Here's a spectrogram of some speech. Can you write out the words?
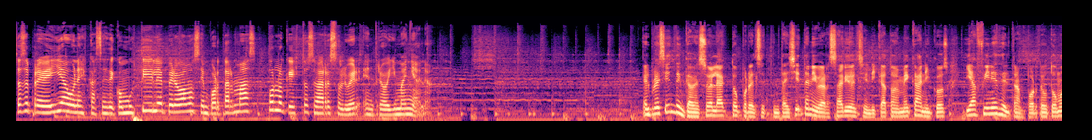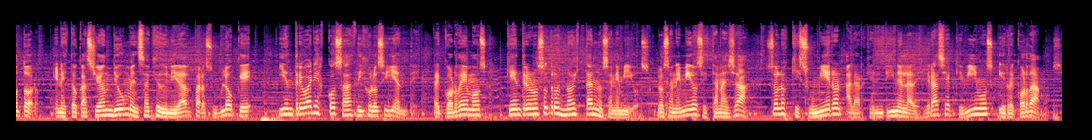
ya se preveía una escasez de combustible, pero vamos a importar más, por lo que esto se va a resolver entre hoy y mañana. El presidente encabezó el acto por el 77 aniversario del Sindicato de Mecánicos y afines del transporte automotor. En esta ocasión dio un mensaje de unidad para su bloque y entre varias cosas dijo lo siguiente, recordemos que entre nosotros no están los enemigos, los enemigos están allá, son los que sumieron a la Argentina en la desgracia que vimos y recordamos.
